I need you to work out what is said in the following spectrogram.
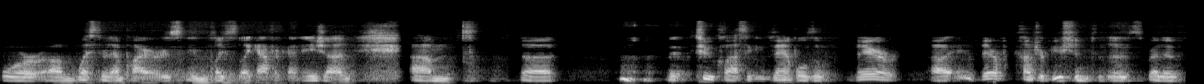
for um, Western empires in places like Africa and Asia. And um, the, the, two classic examples of their uh, their contribution to the spread of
